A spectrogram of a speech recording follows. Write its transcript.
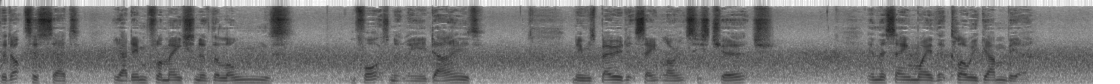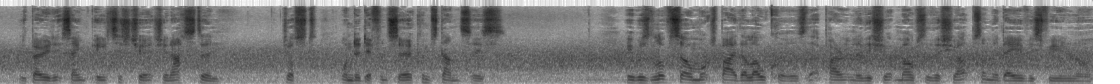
The doctors said he had inflammation of the lungs. Unfortunately, he died. And he was buried at St Lawrence's Church, in the same way that Chloe Gambia was buried at St Peter's Church in Aston, just under different circumstances. He was loved so much by the locals that apparently they shut most of the shops on the day of his funeral.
